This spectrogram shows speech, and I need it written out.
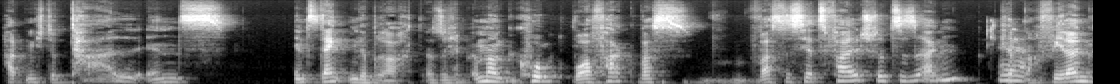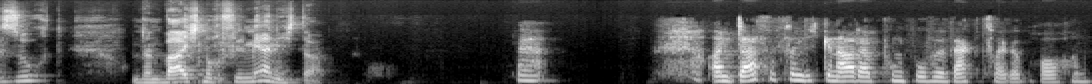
hat mich total ins, ins Denken gebracht. Also ich habe immer geguckt, boah, fuck, was, was ist jetzt falsch sozusagen? Ich habe Ja. nach Fehlern gesucht und dann war ich noch viel mehr nicht da. Ja. Und das ist, finde ich, genau der Punkt, wo wir Werkzeuge brauchen.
